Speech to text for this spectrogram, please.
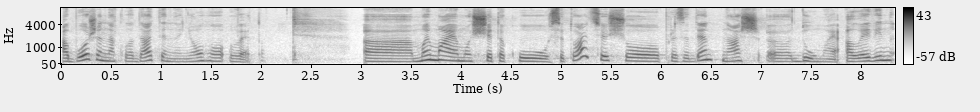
або ж накладати на нього вето. Е, Ми маємо ще таку ситуацію, що президент наш е, думає, але він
